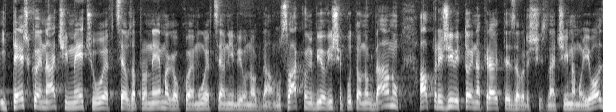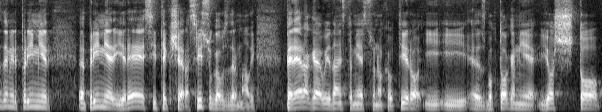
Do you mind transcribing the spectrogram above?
I teško je naći meč u UFC-u, zapravo nema ga u kojem UFC-u nije bio u knockdownu. U svakom je bio više puta u knockdownu, ali preživi to i na kraju te završi. Znači imamo i Ozdemir primjer, e, primjer i Reyes i Tekšera. Svi su ga uzdrmali. Pereira ga je u 11. mjesecu nokautirao i, i e, zbog toga mi je još to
